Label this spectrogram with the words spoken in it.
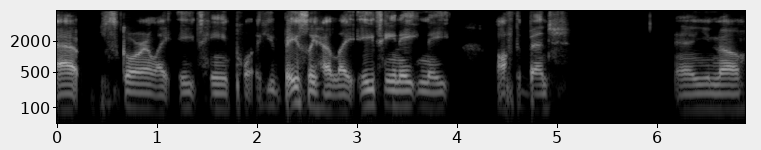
at scoring like 18 points. He basically had like 18, 8, and 8 off the bench. And you know,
